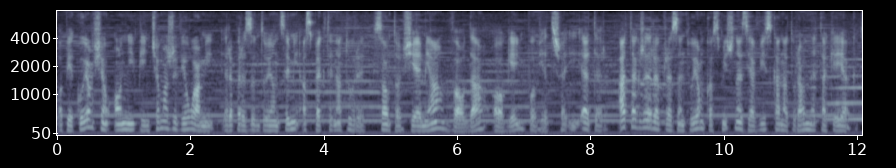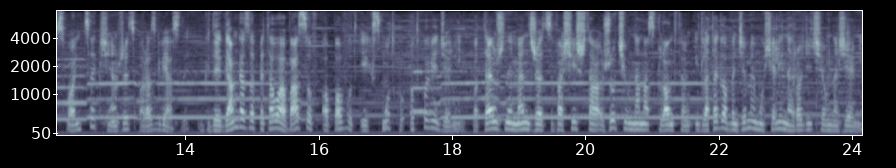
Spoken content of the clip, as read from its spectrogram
Opiekują się oni pięcioma żywiołami reprezentującymi aspekty natury. Są to ziemia, woda, ogień, powietrze i eter, a także reprezentują kosmiczne zjawiska naturalne takie jak słońce, księżyc oraz gwiazdy. Gdy Ganga zapytała Wasów o powód ich smutku, odpowiedzieli: Potężny mędrzec Wasiszta rzucił rzucił na nas klątwę i dlatego będziemy musieli narodzić się na ziemi.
